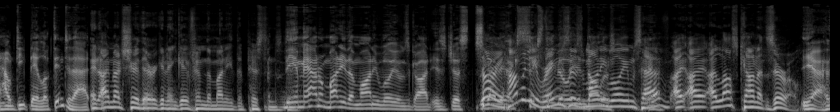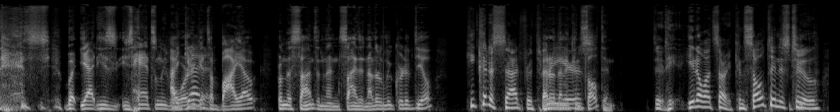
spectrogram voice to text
how deep they looked into that. And I'm not sure they were going to give him the money the Pistons. Did. The amount of money that Monty Williams got is just sorry. How many rings does Monty Williams have? Yeah. I, I, I lost count at zero. Yeah, but yet he's he's handsomely rewarded. He gets it. a buyout from the Suns and then signs another lucrative deal. He could have sat for three better than years. a consultant. Dude, he, you know what? Sorry, consultant is two.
